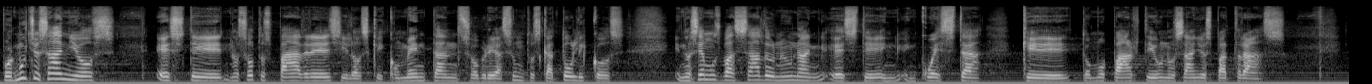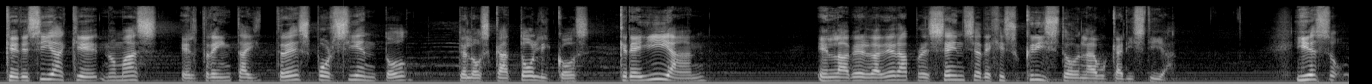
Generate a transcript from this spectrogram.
Por muchos años este, nosotros padres y los que comentan sobre asuntos católicos, nos hemos basado en una este, encuesta que tomó parte unos años para atrás, que decía que nomás el 33% de los católicos creían en la verdadera presencia de Jesucristo en la Eucaristía. Y eso,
